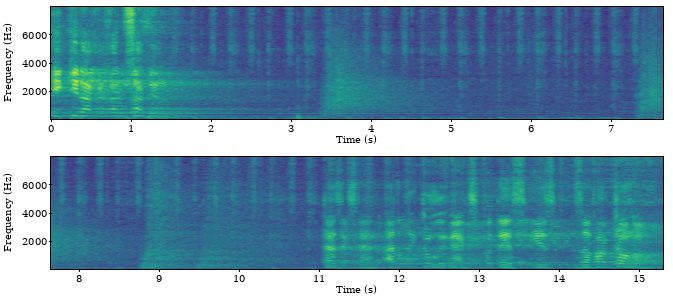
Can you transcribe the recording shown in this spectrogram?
2 daqiqa ruxsat berildi. Kazakhstan. Adali Tuli next, but this is Zafar Jonov.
